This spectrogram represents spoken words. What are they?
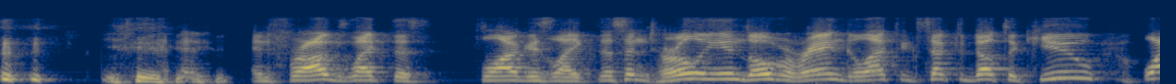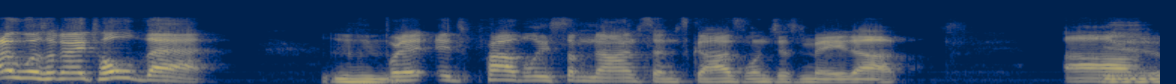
and, and Frog's like this. Flog is like, the Centurions overran Galactic Sector Delta Q. Why wasn't I told that? Mm-hmm. But it, it's probably some nonsense Gosalyn just made up. Um, yeah.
